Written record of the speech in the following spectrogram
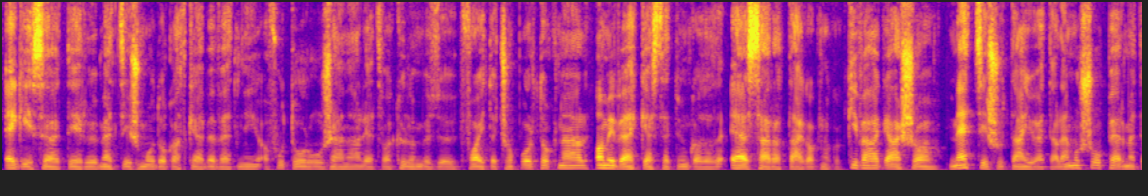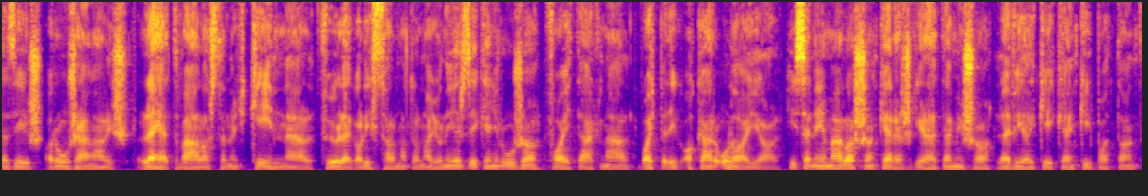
egész eltérő meccésmódokat kell bevetni a futórózsánál, illetve a különböző fajta csoportoknál. Amivel kezdhetünk az az elszáradt ágaknak a kivágása, vágása, meccés után jöhet a lemosó permetezés, a rózsánál is lehet választani, hogy kénnel, főleg a lisztharmatra nagyon érzékeny rózsa fajtáknál, vagy pedig akár olajjal, hiszen én már lassan keresgélhetem is a levélkéken kipattant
